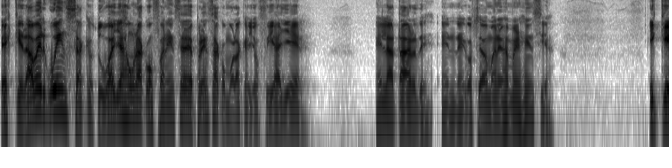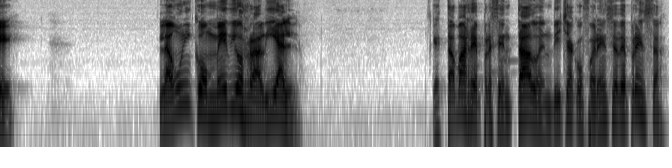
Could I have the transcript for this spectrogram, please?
es que da vergüenza que tú vayas a una conferencia de prensa como la que yo fui ayer en la tarde en negociado de manejo de emergencia y que la único medio radial que estaba representado en dicha conferencia de prensa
